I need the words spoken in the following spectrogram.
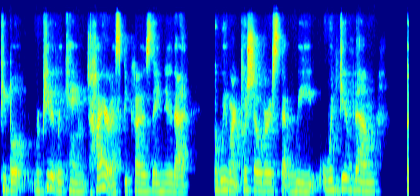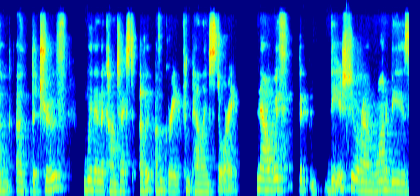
people repeatedly came to hire us because they knew that we weren't pushovers, that we would give them a, a, the truth within the context of a, of a great, compelling story. Now, with the, the issue around wannabes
